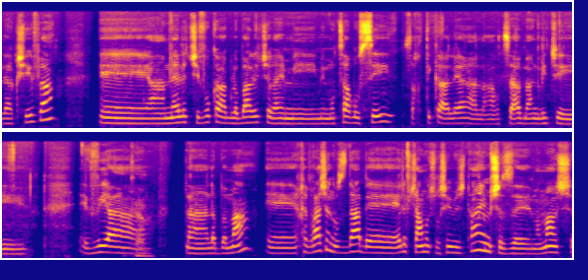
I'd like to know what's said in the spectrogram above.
להקשיב לה. המנהלת שיווק הגלובלית שלהם היא ממוצא רוסי, שחתיקה עליה על ההרצאה באנגלית שהיא הביאה כן. לבמה. חברה שנוסדה ב-1932, שזה ממש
